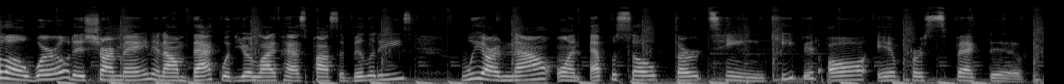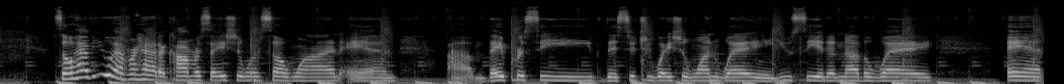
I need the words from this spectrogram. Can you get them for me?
Hello, world. It's Charmaine, and I'm back with Your Life Has Possibilities. We are now on episode 13. Keep it all in perspective. So, have you ever had a conversation with someone and um, they perceive this situation one way and you see it another way? And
